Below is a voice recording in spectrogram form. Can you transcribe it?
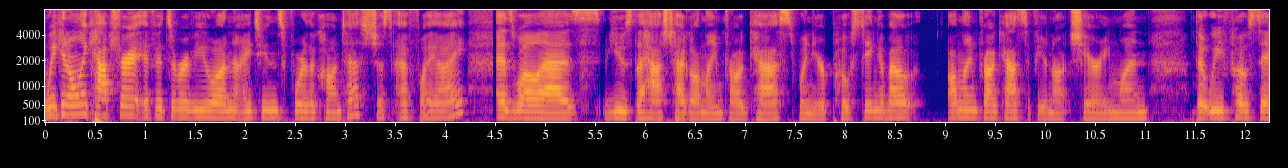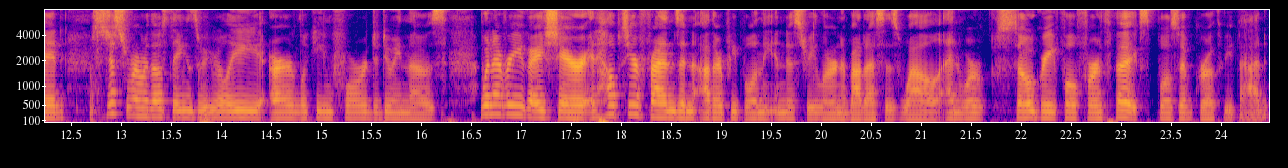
We can only capture it if it's a review on iTunes for the contest, just FYI, as well as use the hashtag Online Fraudcast when you're posting about online fraudcast if you're not sharing one that we've posted. So just remember those things. We really are looking forward to doing those. Whenever you guys share, it helps your friends and other people in the industry learn about us as well. And we're so grateful for the explosive growth we've had.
